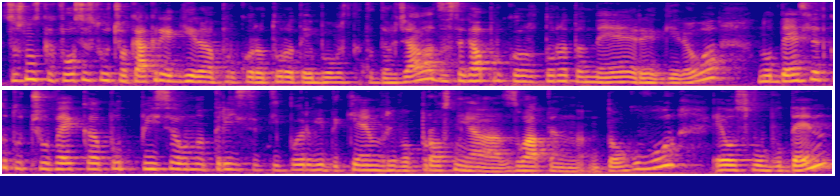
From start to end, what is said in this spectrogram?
Всъщност какво се случва, как реагира прокуратурата и българската държава? За сега прокуратурата не е реагирала, но ден след като човека подписал на 31 декември въпрос въпросния златен договор, е освободен.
